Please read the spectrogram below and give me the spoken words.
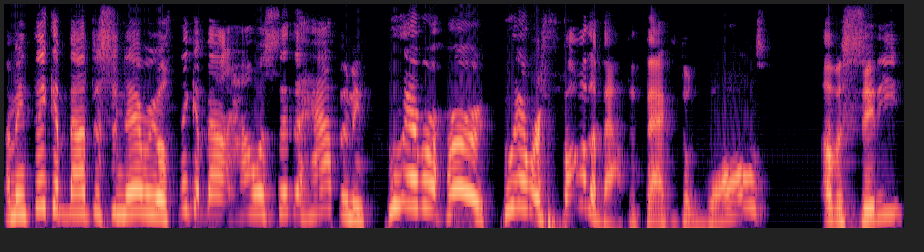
I mean, think about the scenario. Think about how it's said to happen. I mean, whoever heard, whoever thought about the fact that the walls of a city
